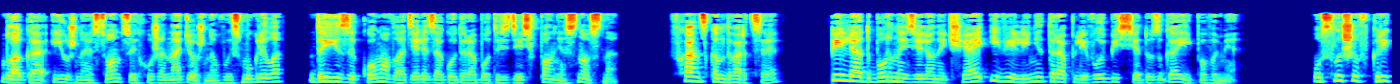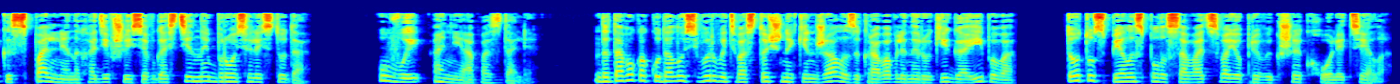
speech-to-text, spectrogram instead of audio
Благо, южное солнце их уже надежно высмуглило, да и языком овладели за годы работы здесь вполне сносно. В ханском дворце пили отборный зеленый чай и вели неторопливую беседу с Гаиповыми. Услышав крик из спальни, находившиеся в гостиной, бросились туда. Увы, они опоздали. До того, как удалось вырвать восточный кинжал из окровавленной руки Гаипова, тот успел исполосовать свое привыкшее к холе тело.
